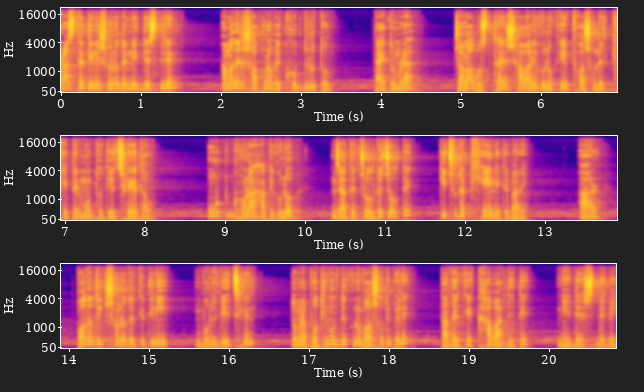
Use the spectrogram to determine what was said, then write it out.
রাস্তায় তিনি সৈন্যদের নির্দেশ দিলেন আমাদের সফর হবে খুব দ্রুত। তাই তোমরা চলাবস্থায় সাওয়ারিগুলোকে ফসলের ক্ষেতের মধ্য দিয়ে ছেড়ে দাও। উট, ঘোড়া, হাতিগুলো যাতে চলতে চলতে কিছুটা খেয়ে নিতে পারে। আর পদাতিক সৈন্যদেরকে তিনি বলে দিয়েছিলেন, তোমরা পথিমধ্যে কোনো বসতি পেলে তাদেরকে খাবার দিতে নির্দেশ দেবে।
